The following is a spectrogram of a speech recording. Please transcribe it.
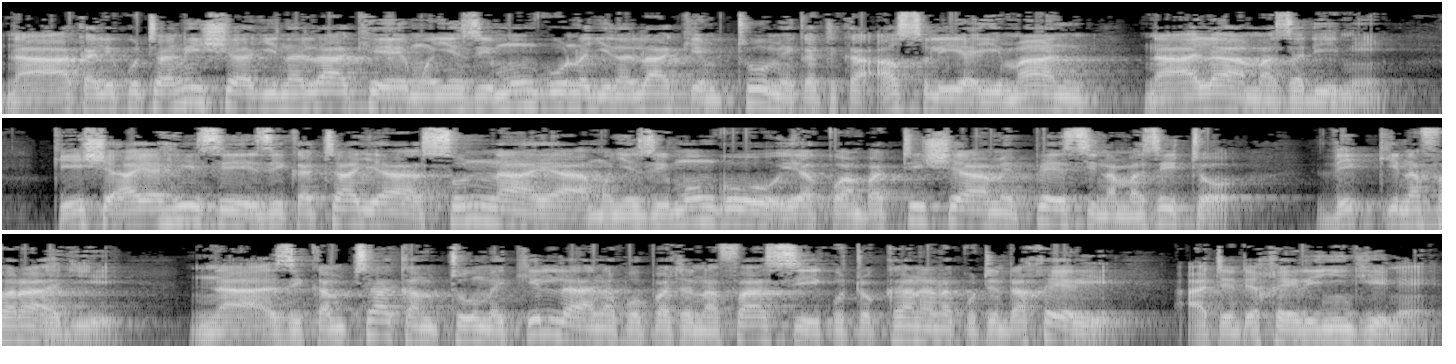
na akalikutanisha jina lake Mwenyezi Mungu na jina lake mtume katika asli ya iman na alama za dini. Kisha aya hizi zikataja sunna ya Mwenyezi Mungu ya kuambatisha mepesi na mazito, dhiki na faraji na zikamtaka mtume kila anapopata nafasi kutokana na kutenda kheri, atende kheri nyingine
